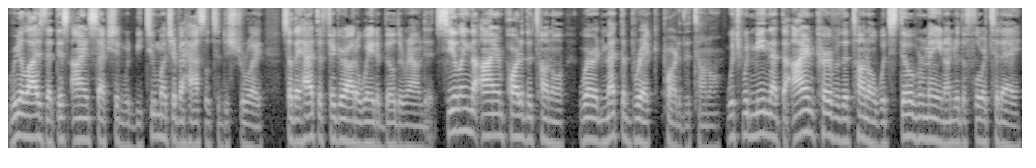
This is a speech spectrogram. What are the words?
realized that this iron section would be too much of a hassle to destroy, so they had to figure out a way to build around it. Sealing the iron part of the tunnel where it met the brick part of the tunnel, which would mean that the iron curve of the tunnel would still remain under the floor today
